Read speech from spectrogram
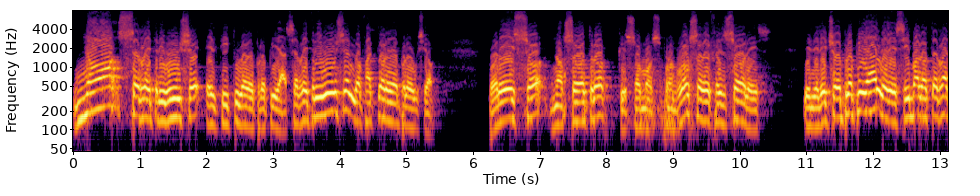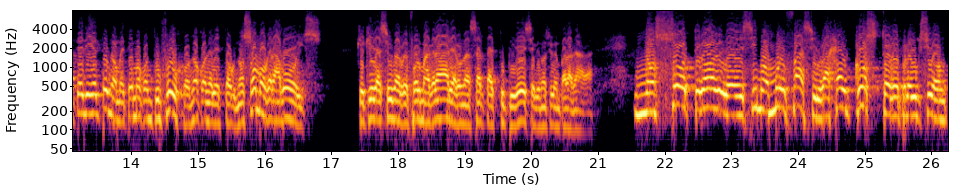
No se retribuye el título de propiedad, se retribuyen los factores de producción. Por eso nosotros, que somos honrosos defensores del derecho de propiedad, le decimos a los terratenientes, nos metemos con tu flujo, no con el stock. No somos Grabois, que quiere hacer una reforma agraria con una sarta de estupideces que no sirven para nada. Nosotros le decimos muy fácil bajar el costo de producción,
